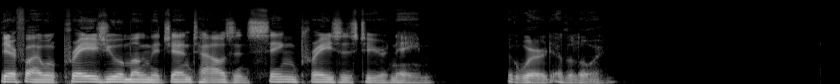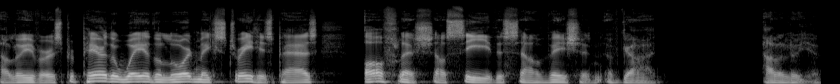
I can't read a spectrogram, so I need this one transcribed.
Therefore I will praise you among the Gentiles and sing praises to your name, the word of the Lord. Hallelujah verse Prepare the way of the Lord, make straight his paths. All flesh shall see the salvation of God. Hallelujah.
